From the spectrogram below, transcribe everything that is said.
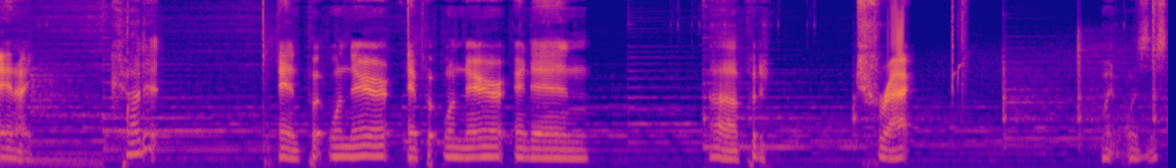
and I cut it and put one there and put one there and then uh, put a track. Wait, what was this?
